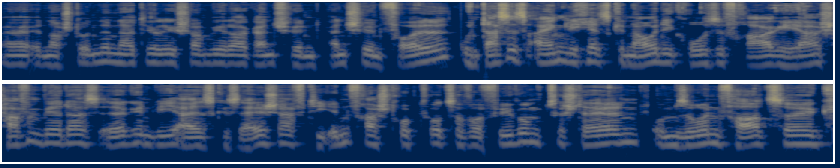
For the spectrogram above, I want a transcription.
äh, in einer Stunde natürlich schon wieder ganz schön, ganz schön voll. Und das ist eigentlich jetzt genau die große Frage. Ja, schaffen wir das irgendwie als Gesellschaft, die Infrastruktur zur Verfügung zu stellen, um so ein Fahrzeug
